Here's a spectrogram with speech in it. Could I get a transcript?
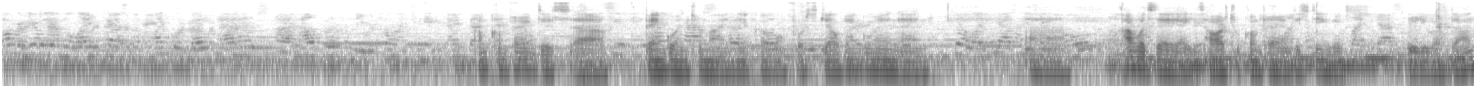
Over here we have a life cast of Michael Gough as uh, Alfred from the original 1989. I'm comparing this uh, penguin to my NECA 1 4 scale penguin, and uh, I would say it's hard to compare. This thing looks really well done.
